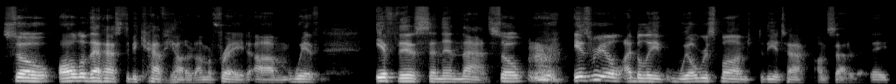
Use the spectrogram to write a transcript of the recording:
So all of that has to be caveated, I'm afraid, um, with if this and then that. So Israel, I believe, will respond to the attack on Saturday. They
